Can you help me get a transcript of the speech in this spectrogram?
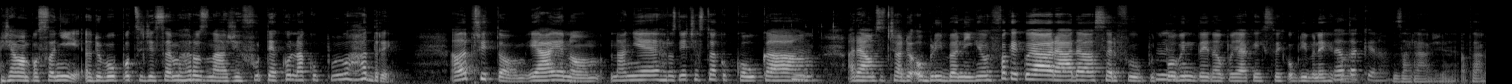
že já mám poslední dobou pocit, že jsem hrozná, že furt jako nakupuju hadry. Ale přitom já jenom na ně hrozně často jako koukám hmm. a dávám si třeba do oblíbených, nebo fakt jako já ráda surfu, buď hmm. po Vindy nebo po nějakých svých oblíbených já jako taky, no. zaráže a tak.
